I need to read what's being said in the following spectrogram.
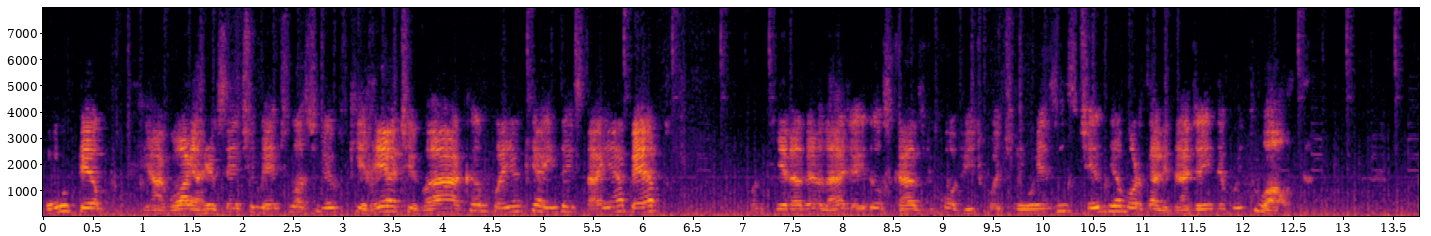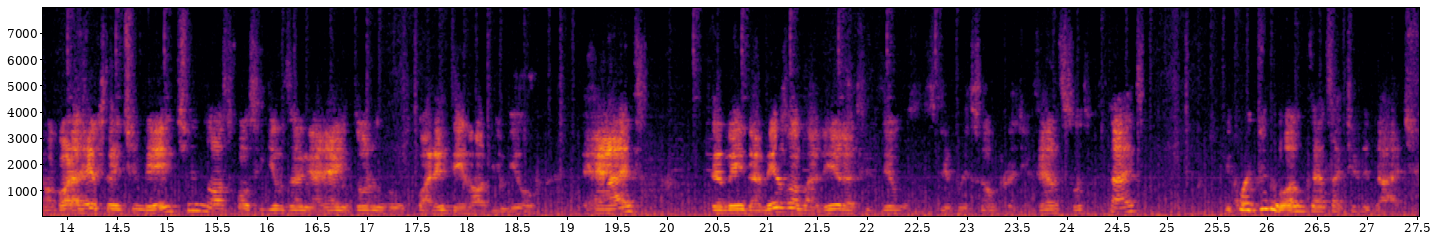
com o tempo, e agora recentemente, nós tivemos que reativar a campanha que ainda está em aberto, porque na verdade ainda os casos de Covid continuam existindo e a mortalidade ainda é muito alta. Agora, recentemente, nós conseguimos angariar em torno dos 49 mil reais. Também, da mesma maneira, fizemos distribuição para diversos hospitais e continuamos essa atividade.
